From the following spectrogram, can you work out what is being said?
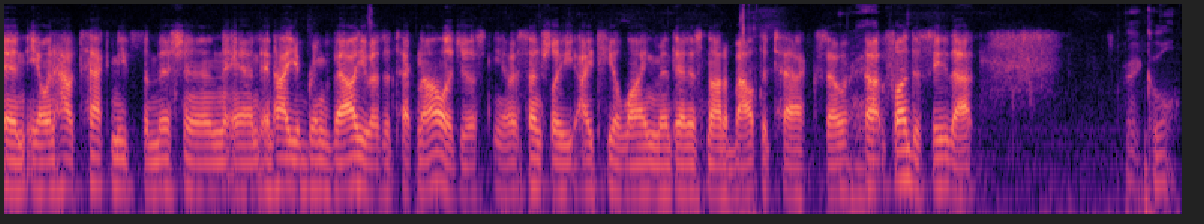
and you know and how tech meets the mission and, and how you bring value as a technologist. You know, essentially IT alignment, and it's not about the tech. So uh, fun to see that. Very cool.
